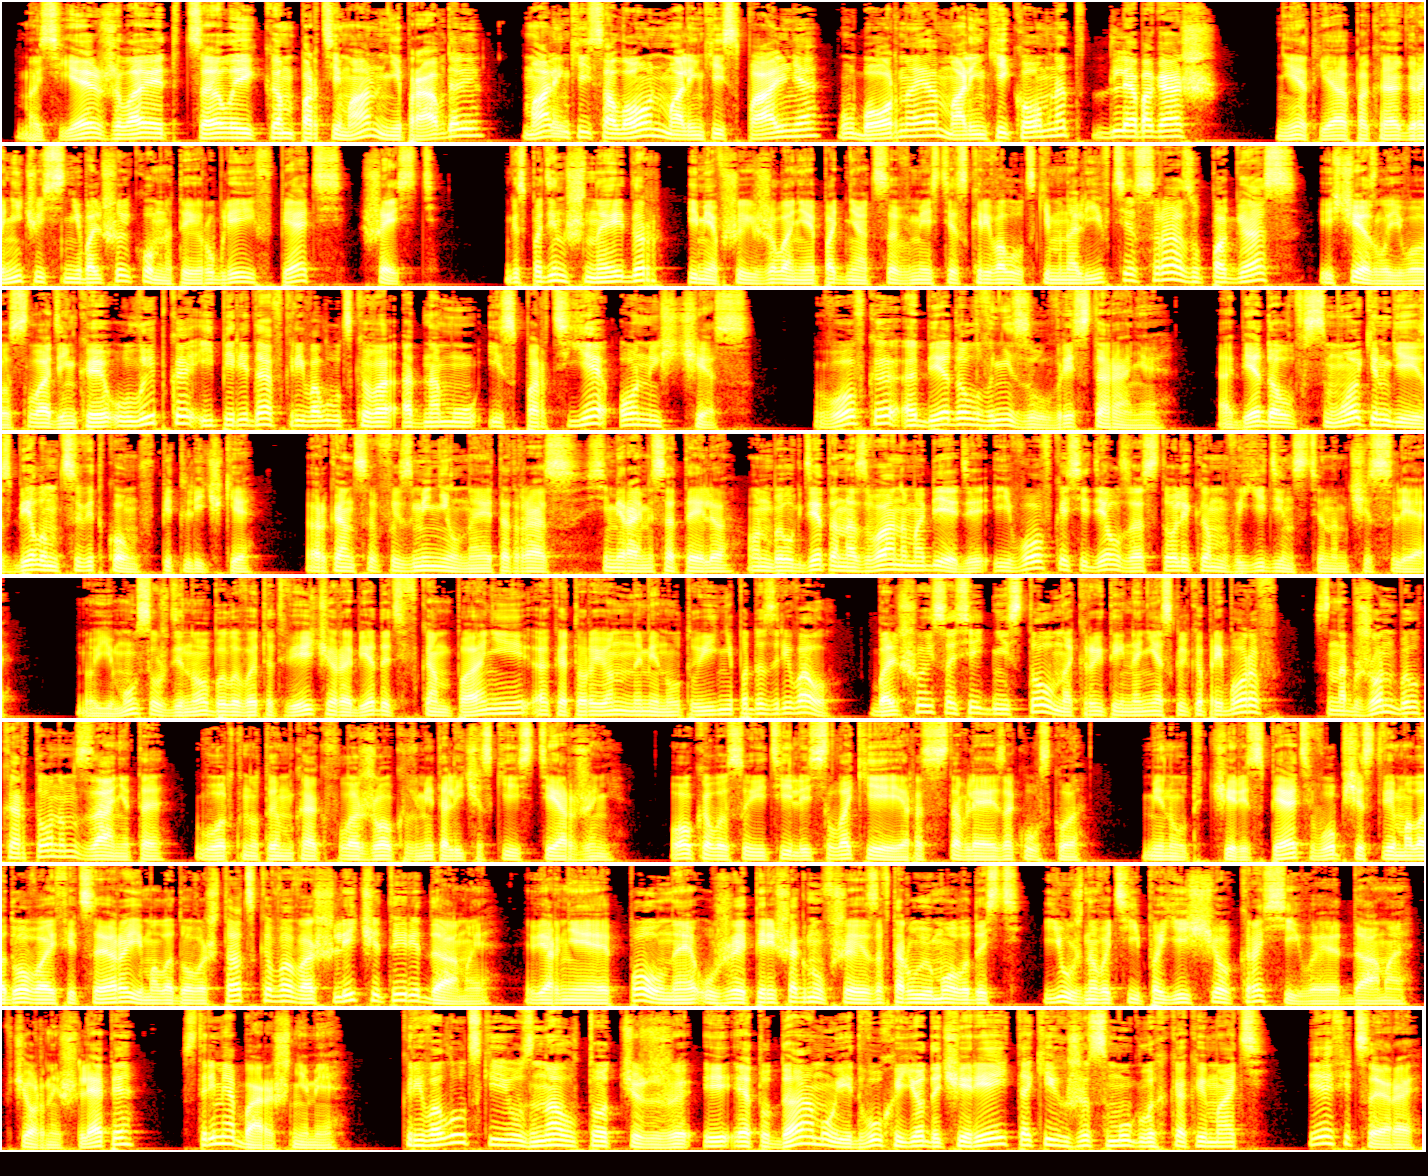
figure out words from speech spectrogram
«Мосье желает целый компартиман, не правда ли? Маленький салон, маленький спальня, уборная, маленький комнат для багаж». «Нет, я пока ограничусь небольшой комнатой, рублей в пять-шесть». Господин Шнейдер имевший желание подняться вместе с Криволуцким на лифте, сразу погас, исчезла его сладенькая улыбка, и, передав Криволуцкого одному из портье, он исчез. Вовка обедал внизу, в ресторане. Обедал в смокинге с белым цветком в петличке. Арканцев изменил на этот раз Семирамис отелю. Он был где-то на званом обеде, и Вовка сидел за столиком в единственном числе. Но ему суждено было в этот вечер обедать в компании, о которой он на минуту и не подозревал. Большой соседний стол, накрытый на несколько приборов, снабжен был картоном занято, воткнутым как флажок в металлический стержень. Около суетились лакеи, расставляя закуску. Минут через пять в обществе молодого офицера и молодого штатского вошли четыре дамы, вернее, полная, уже перешагнувшая за вторую молодость, южного типа еще красивая дама в черной шляпе с тремя барышнями. Криволуцкий узнал тотчас же и эту даму, и двух ее дочерей, таких же смуглых, как и мать, и офицера.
